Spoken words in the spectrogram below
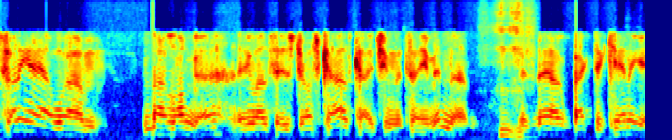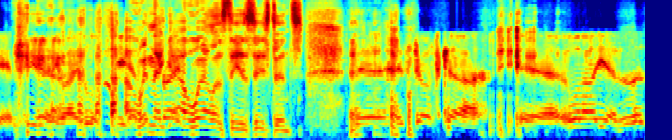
It's funny how um, no longer anyone says Josh Carr's coaching the team, isn't it? it's now back to Ken again. Yeah. Anyway, look, yeah, when they go well, it's the assistants. yeah, it's Josh Carr. yeah. yeah. Well, yeah, the,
